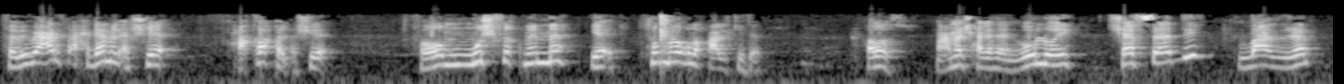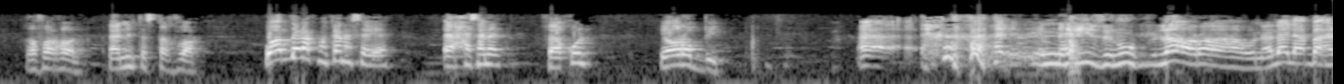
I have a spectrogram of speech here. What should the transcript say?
فبيبقى عارف أحجام الأشياء حقائق الأشياء. فهو مشفق مما ياتي ثم يغلق على الكتاب. خلاص ما عملش حاجة ثانية يقول له إيه شاف سيئات دي؟ الله عز وجل غفرها لك لأن أنت استغفرت. وابدلك مكانها سيئات آه، حسنات. فيقول يا ربي. آه، إن لي ذنوب لا أراها هنا. لا لا بقى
